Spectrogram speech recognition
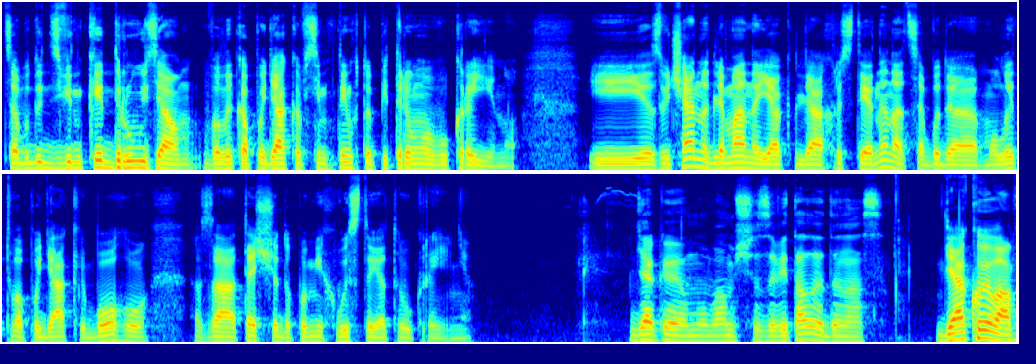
це будуть дзвінки друзям. Велика подяка всім тим, хто підтримував Україну. І, звичайно, для мене, як для християнина, це буде молитва подяки Богу за те, що допоміг вистояти Україні. Дякуємо вам, що завітали до нас. Дякую вам.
